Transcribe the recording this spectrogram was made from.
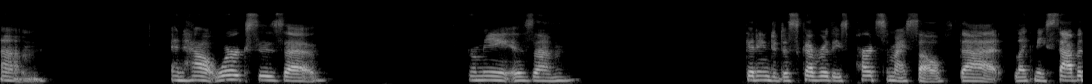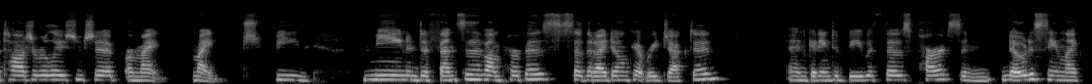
um and how it works is uh for me is um getting to discover these parts of myself that like me sabotage a relationship or might might be mean and defensive on purpose so that I don't get rejected. And getting to be with those parts and noticing like,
